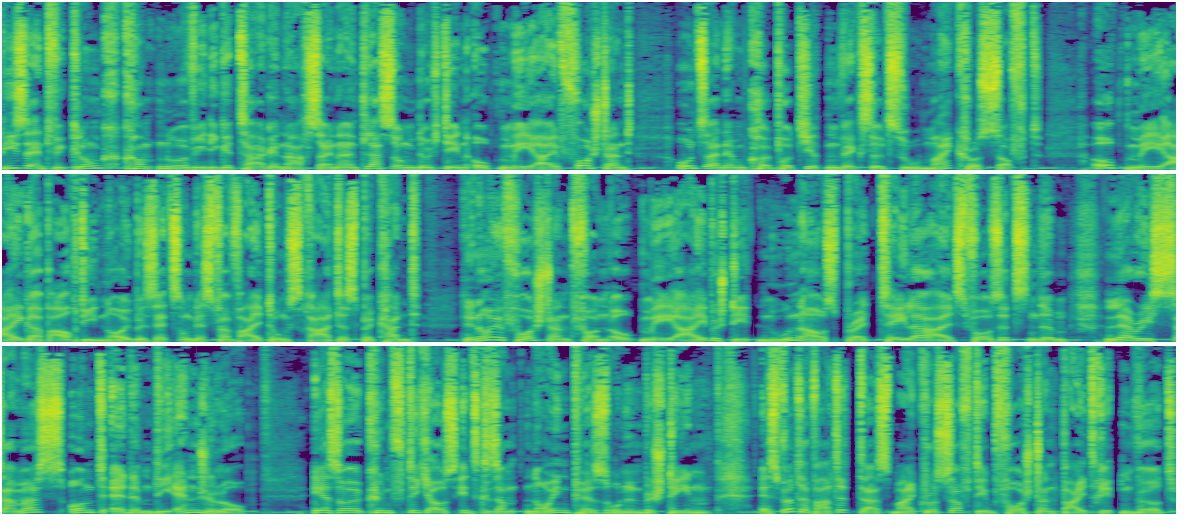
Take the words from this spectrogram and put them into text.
Diese Entwicklung kommt nur wenige Tage nach seiner Entlassung durch den OpenAI-Vorstand und seinem kolportierten Wechsel zu Microsoft. OpenAI gab auch die Neubesetzung des Verwaltungsrates bekannt. Der neue Vorstand von OpenAI besteht nun aus Brad Taylor als Vorsitzendem, Larry Summers und Adam D'Angelo. Er soll künftig aus insgesamt neun Personen bestehen. Es wird erwartet, dass Microsoft dem Vorstand beitreten wird.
